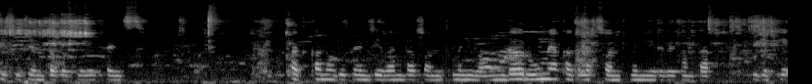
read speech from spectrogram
ಡಿಸಿಷನ್ ತೊಗೋತೀವಿ ಫ್ರೆಂಡ್ಸ್ ಅದ್ಕ ನೋಡಿ ಫ್ರೆಂಡ್ಸ್ ಇವಂಥ ಸ್ವಂತ ಮನೆ, ಒಂದು ರೂಮ್ ಯಾಕಾಗಲ್ಲ ಸ್ವಂತ ಮನೆ ಇರ್ಬೇಕಂತ. ಇದಕ್ಕೆ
